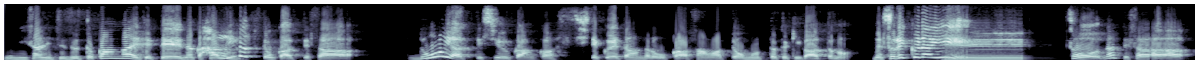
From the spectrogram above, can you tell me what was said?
3日ずっと考えてて、なんか歯磨きとかってさ、どうやって習慣化してくれたんだろう、お母さんはって思った時があったの。で、それくらい、そう、だってさ、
